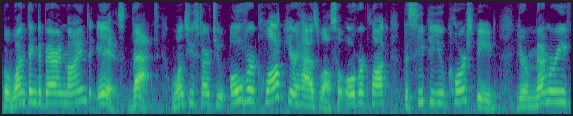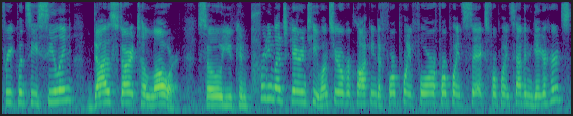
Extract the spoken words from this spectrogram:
the one thing to bear in mind is that once you start to overclock your Haswell, so overclock the CPU core speed, your memory frequency ceiling does start to lower. So you can pretty much guarantee once you're overclocking to 4.4, 4.6, 4.7 gigahertz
